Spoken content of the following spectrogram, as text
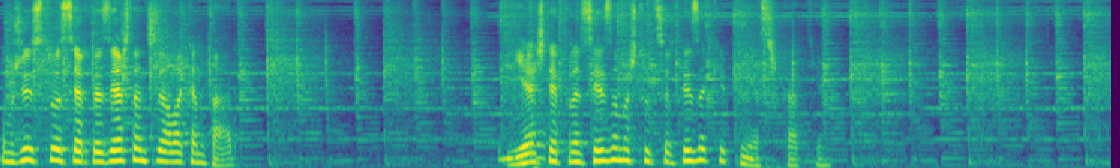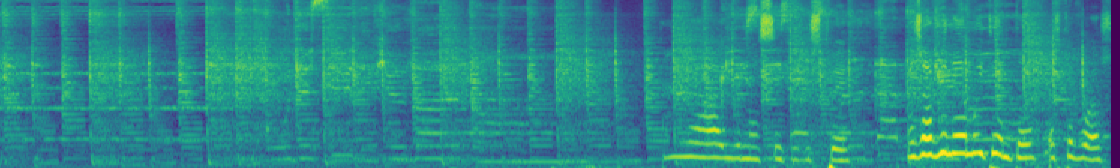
Vamos ver se tu acertas esta antes dela cantar. E esta é francesa, mas tu de certeza que a conheces, Kátia. Ai, eu não sei o que isto é. Mas já vi na M80 esta voz.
